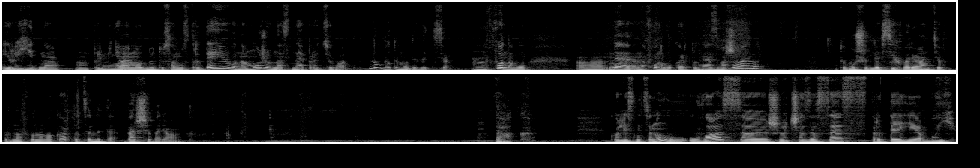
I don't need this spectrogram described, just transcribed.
і ригідно приміняємо одну й ту саму стратегію, вона може в нас не працювати. Ну, будемо дивитися. Фонову, не, на фонову карту не зважаю, тому що для всіх варіантів одна фонова карта це не те. Перший варіант. Так. Колісниця. Ну, у вас е, швидше за все стратегія бий.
